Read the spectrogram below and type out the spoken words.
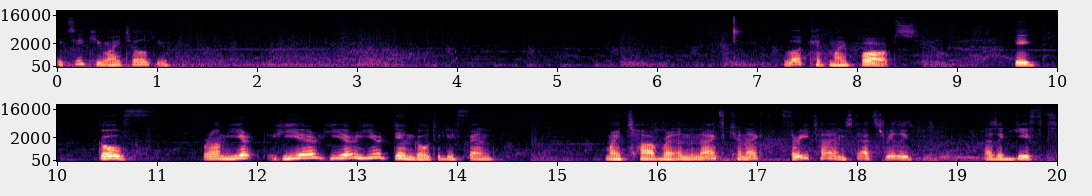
It's EQ, I told you. Look at my barbs. They go from here, here, here, here, then go to defend my tower and the knight connect three times. That's really as a gift.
